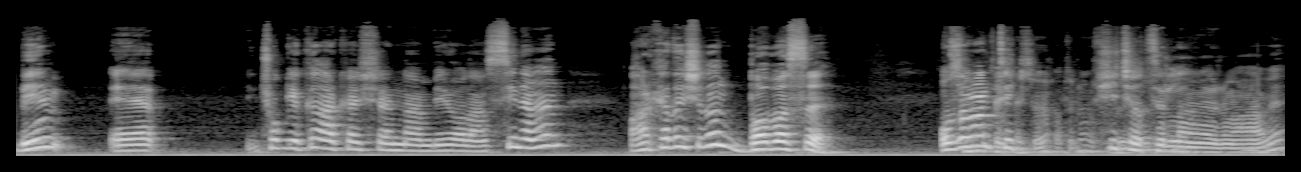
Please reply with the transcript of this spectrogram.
benim e, çok yakın arkadaşlarımdan biri olan Sinan'ın arkadaşının babası. O zaman tek hiç hatırlamıyorum abi.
